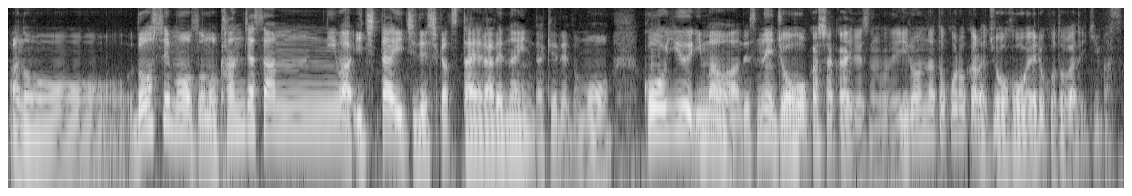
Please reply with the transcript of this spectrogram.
あのー、どうしてもその患者さんには1対1でしか伝えられないんだけれども、こういう今はですね、情報化社会ですので、いろんなところから情報を得ることができます。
